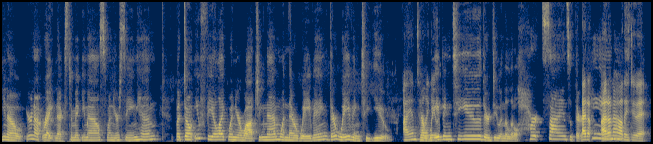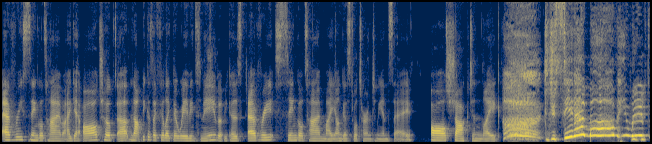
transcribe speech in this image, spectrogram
you know, you're not right next to Mickey Mouse when you're seeing him, but don't you feel like when you're watching them, when they're waving, they're waving to you. I am telling They're telling you, waving to you. They're doing the little heart signs with their I don't, I don't know how they do it. Every single time I get all choked up, not because I feel like they're waving to me, but because every single time my youngest will turn to me and say, all shocked and like, Did you see that, mom? He waved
